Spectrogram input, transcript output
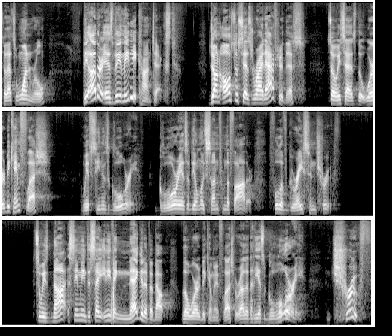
So that's one rule. The other is the immediate context. John also says right after this, so he says, The Word became flesh, and we have seen his glory. Glory as of the only Son from the Father, full of grace and truth. So he's not seeming to say anything negative about the Word becoming flesh, but rather that he has glory and truth.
